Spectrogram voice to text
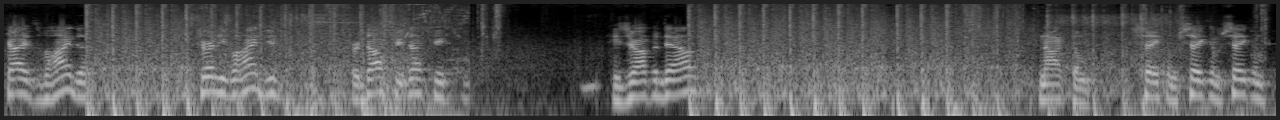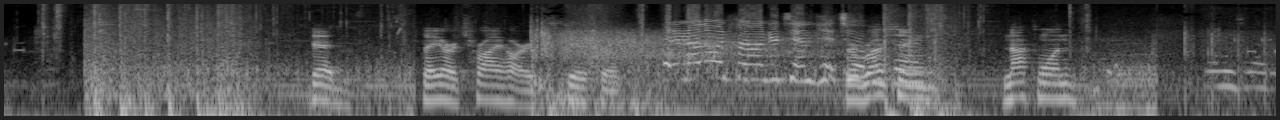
Guys, behind us. Journey behind you. Or Doctor, Doctor. He's dropping down. Knocked him. Shake him, shake him, shake him. Dead. They are tryhards, seriously. Hit another one for under 10. Hit two They're rushing. Knocked one. And he's ready.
